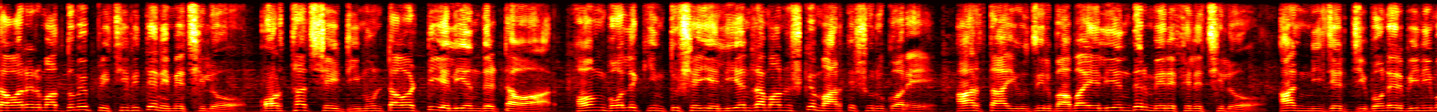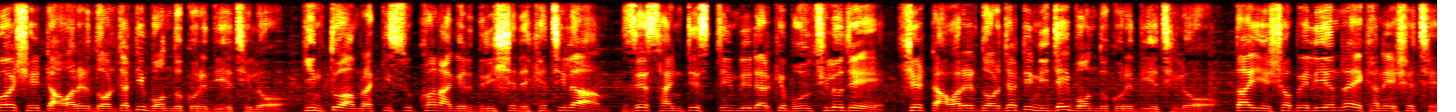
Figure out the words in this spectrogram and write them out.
টাওয়ারের মাধ্যমে পৃথিবীতে নেমেছিল। অর্থাৎ সেই ডিমন টাওয়ারটি এলিয়েনদের টাওয়ার। হং বলে কিন্তু সেই এলিয়েনরা মানুষকে মারতে শুরু করে। আর তাই উজির বাবা এলিয়েনদের মেরে ফেলেছিল। আর নিজের জীবনের বিনিময়ে সেই টাওয়ারের দরজাটি বন্ধ করে দিয়েছিল। কিন্তু আমরা কিছুক্ষণ আগের দৃশ্যে দেখেছিলাম যে সায়েন্টিস্ট টিম লিডারকে বলছিল যে সে টাওয়ারের দরজাটি নিজেই বন্ধ করে দিয়েছিল। তাই এসব এলিয়েনরা এখানে এসেছে।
